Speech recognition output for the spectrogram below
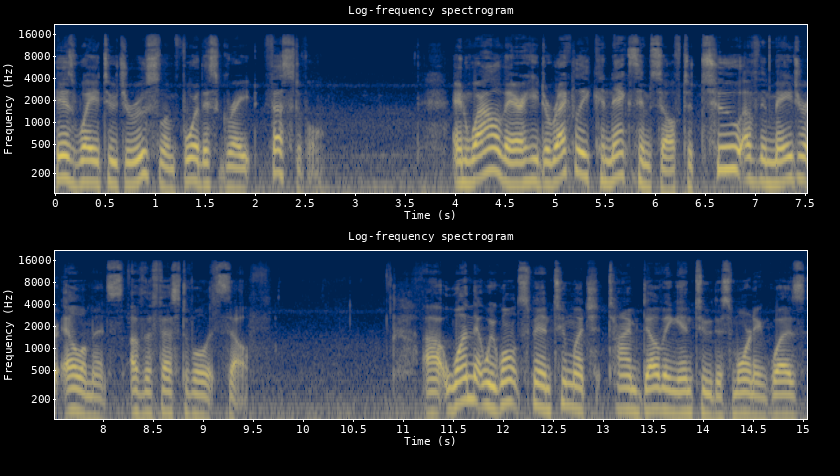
his way to Jerusalem for this great festival. And while there, he directly connects himself to two of the major elements of the festival itself. Uh, one that we won't spend too much time delving into this morning was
